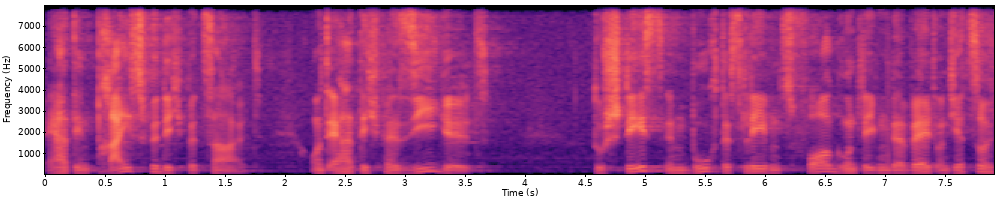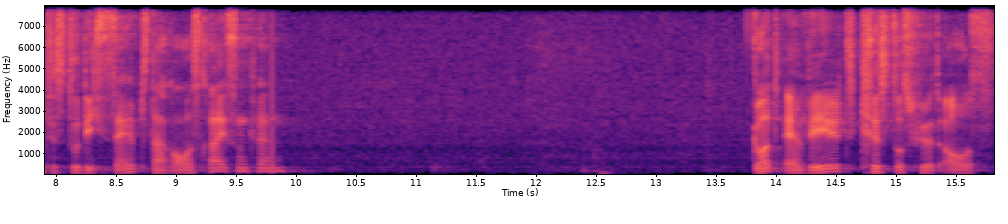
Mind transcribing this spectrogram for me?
Er hat den Preis für dich bezahlt und er hat dich versiegelt. Du stehst im Buch des Lebens vor Grundlegung der Welt und jetzt solltest du dich selbst da rausreißen können? Gott erwählt, Christus führt aus,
